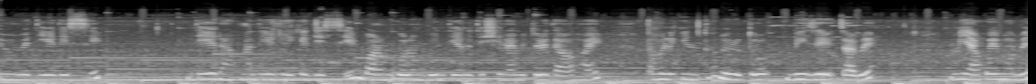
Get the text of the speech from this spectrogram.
এভাবে দিয়ে দিচ্ছি। দিয়ে ঢাকনা দিয়ে ঢেকে দিচ্ছি। গরম গরম বুন্দিয়া যদি শিরার ভিতরে দেওয়া হয়, তাহলে কিন্তু দ্রুত ভিজে যাবে। আমি একইভাবে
